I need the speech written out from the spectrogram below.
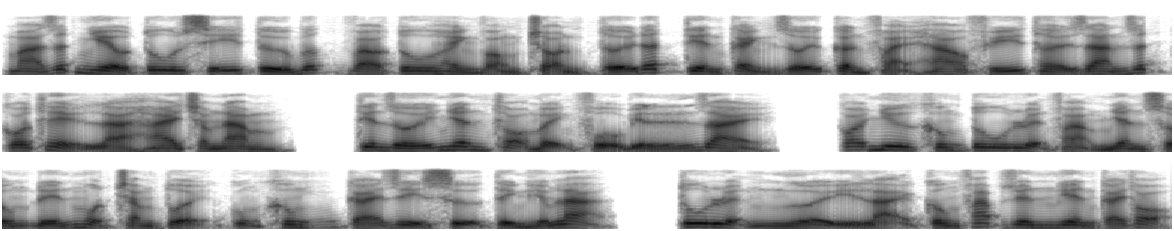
mà rất nhiều tu sĩ từ bước vào tu hành vòng tròn tới đất tiên cảnh giới cần phải hao phí thời gian rất có thể là hai trăm năm. Tiên giới nhân thọ mệnh phổ biến đến dài, coi như không tu luyện phạm nhân sống đến một trăm tuổi cũng không cái gì sự tình hiếm lạ. Tu luyện người ỉ lại công pháp duyên niên cái thọ,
